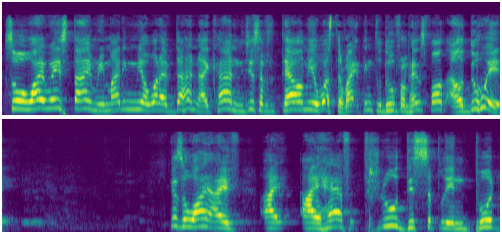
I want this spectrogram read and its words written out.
so why waste time reminding me of what I've done? I can't. You just have to tell me what's the right thing to do from henceforth. I'll do it. That's why I've, I, I have, through discipline, put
